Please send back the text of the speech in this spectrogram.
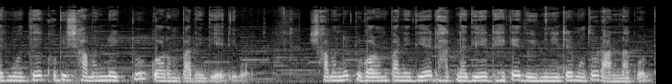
এর মধ্যে খুবই সামান্য একটু গরম পানি দিয়ে দিব। সামান্য একটু গরম পানি দিয়ে ঢাকনা দিয়ে ঢেকে দুই মিনিটের মতো রান্না করব।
